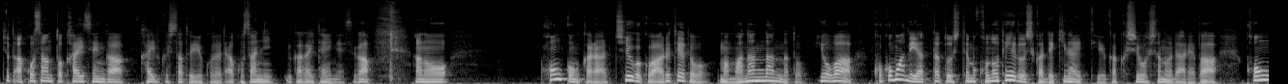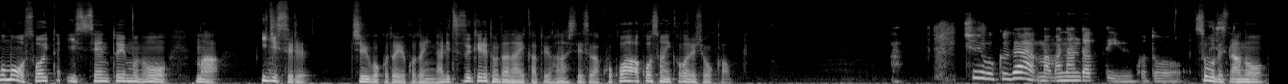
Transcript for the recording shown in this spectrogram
ちょっとアコさんと回線が回復したということで、アコさんに伺いたいんですが、あの、香港から中国はある程度、まあ、学んだんだと。要は、ここまでやったとしてもこの程度しかできないっていう学習をしたのであれば、今後もそういった一線というものを、まあ、維持する中国ということになり続けるのではないかという話ですが、ここはアコさんいかがでしょうか？中国がまあ学んだっていうこと。そうですね。あの、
